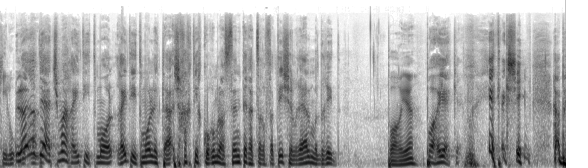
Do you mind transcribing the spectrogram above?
כאילו... לא יודע, תשמע, ראיתי אתמול, ראיתי אתמול את ה... שכחתי איך קוראים לו, הסנטר הצרפתי של ריאל מדריד. פואריה? פואריה, כן. תקשיב, הבן,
